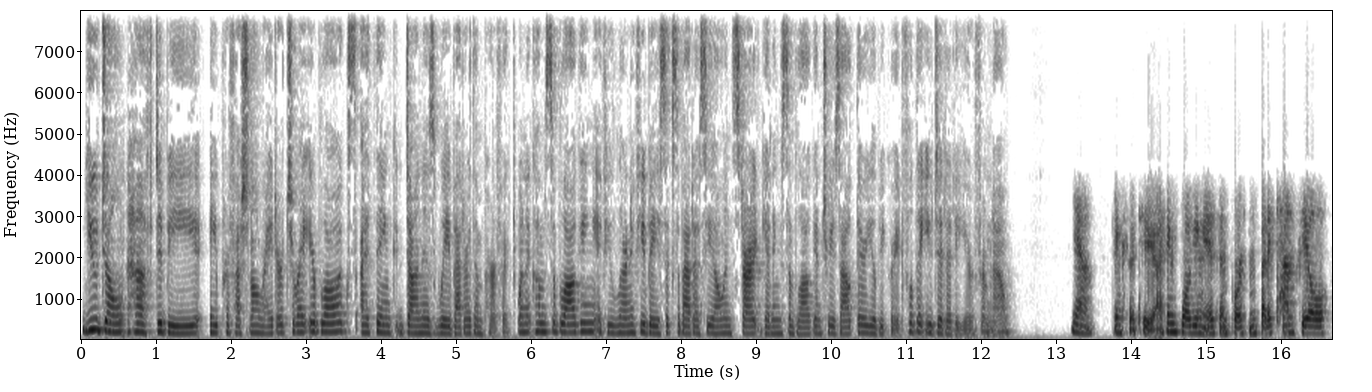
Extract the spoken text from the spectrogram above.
you don't have to be a professional writer to write your blogs. I think done is way better than perfect when it comes to blogging. If you learn a few basics about SEO and start getting some blog entries out there, you'll be grateful that you did it a year from now. Yeah, think so too. I think blogging is important, but it can feel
